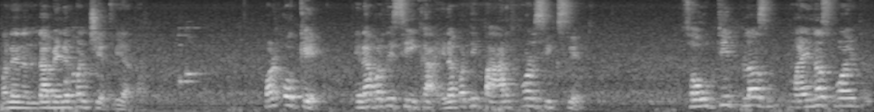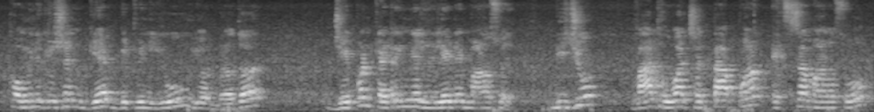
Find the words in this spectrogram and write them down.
મને નંદાબેને પણ ચેતવ્યા હતા. પણ ઓકે એના પરથી શીખા. એના પરથી પાર્થ પણ શીખશે. સૌથી plus minus point communication gap between you your brother જે પણ કેટરિંગને રિલેટેડ માણસો હોય. બીજું, વાત હોવા છતાં પણ એક્સ્ટ્રા માણસો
